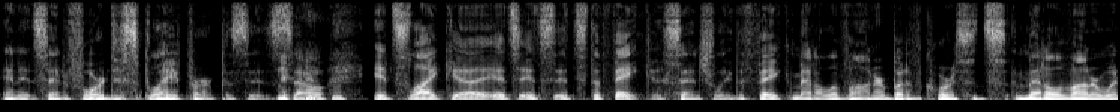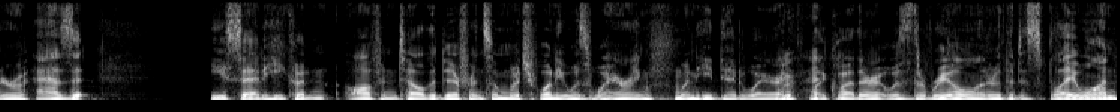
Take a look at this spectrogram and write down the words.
and it said for display purposes. So it's like uh, it's it's it's the fake essentially, the fake Medal of Honor. But of course, it's a Medal of Honor winner who has it. He said he couldn't often tell the difference on which one he was wearing when he did wear it, like whether it was the real one or the display one.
